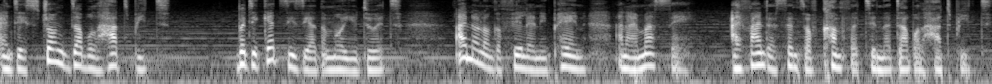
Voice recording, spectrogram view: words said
and a strong double heartbeat. But it gets easier the more you do it. I no longer feel any pain, and I must say, I find a sense of comfort in the double heartbeat.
